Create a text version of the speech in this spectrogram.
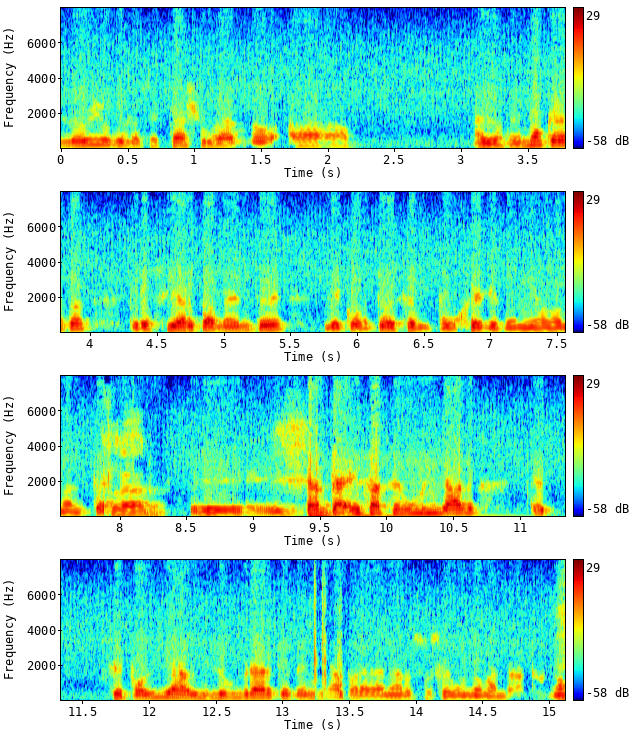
lo digo que los está ayudando a, a los demócratas, pero ciertamente le cortó ese empuje que tenía Donald Trump. Claro. Eh, y tanta esa seguridad que se podía vislumbrar que tenía para ganar su segundo mandato. ¿no?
